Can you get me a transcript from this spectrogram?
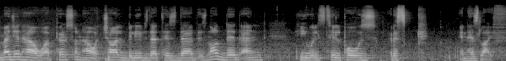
Imagine how a person, how a child believes that his dad is not dead and he will still pose risk in his life.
